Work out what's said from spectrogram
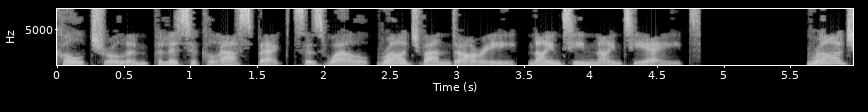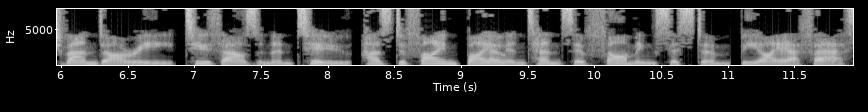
cultural and political aspects as well Raj Bhandari, 1998. Raj Bhandari 2002 has defined biointensive farming system BIFS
